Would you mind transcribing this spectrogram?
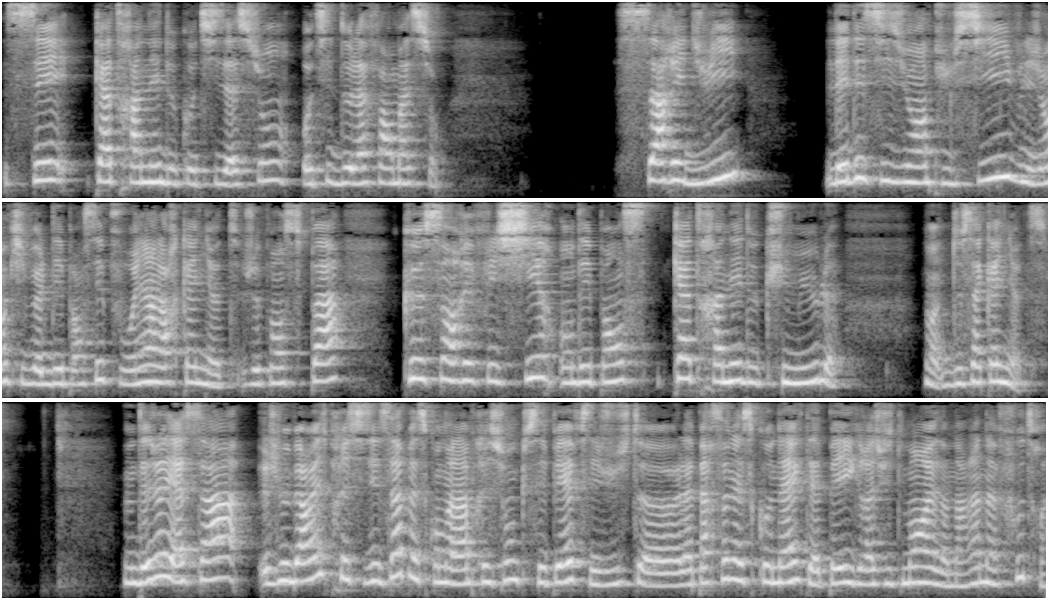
c'est 4 années de cotisation au titre de la formation. Ça réduit les décisions impulsives, les gens qui veulent dépenser pour rien leur cagnotte. Je pense pas que sans réfléchir, on dépense 4 années de cumul de sa cagnotte. Donc déjà il y a ça, je me permets de préciser ça parce qu'on a l'impression que CPF c'est juste euh, la personne elle se connecte, elle paye gratuitement, elle en a rien à foutre.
